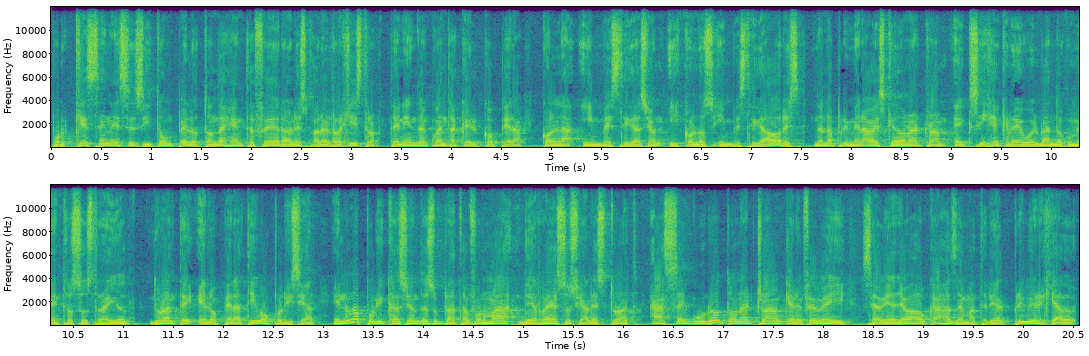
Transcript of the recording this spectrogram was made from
por qué se necesita un pelotón de agentes federales para el registro, teniendo en cuenta que él coopera con la investigación y con los investigadores. No es la primera vez que Donald Trump exige que le devuelvan documentos sustraídos durante el operativo policial. En una publicación de su plataforma de redes sociales, Truth, aseguró Donald Trump que el FBI se había llevado cajas de material privilegiado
